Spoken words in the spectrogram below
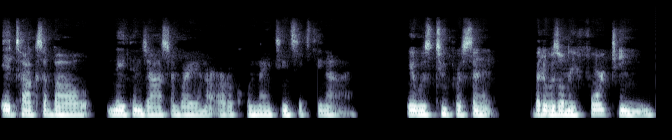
It talks about Nathan Johnson writing an article in 1969. It was 2%, but it was only 14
